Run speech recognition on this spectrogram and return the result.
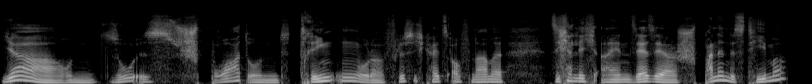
Ja, und so ist Sport und Trinken oder Flüssigkeitsaufnahme sicherlich ein sehr, sehr spannendes Thema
